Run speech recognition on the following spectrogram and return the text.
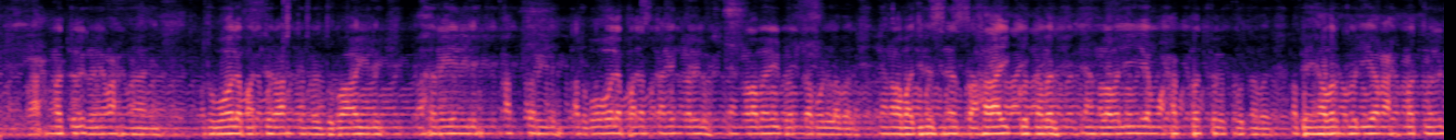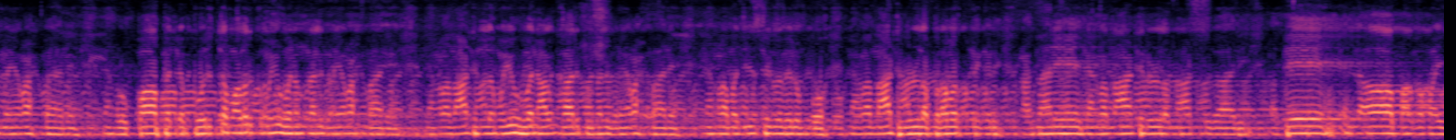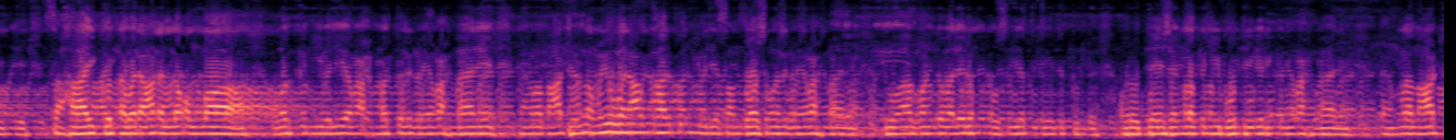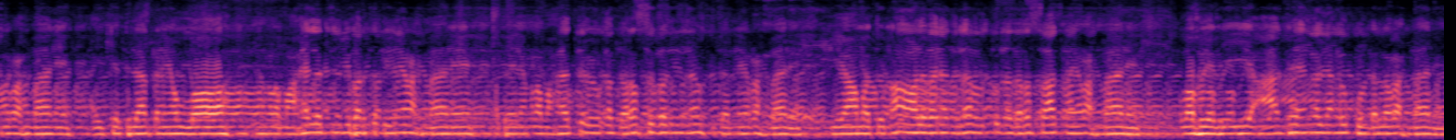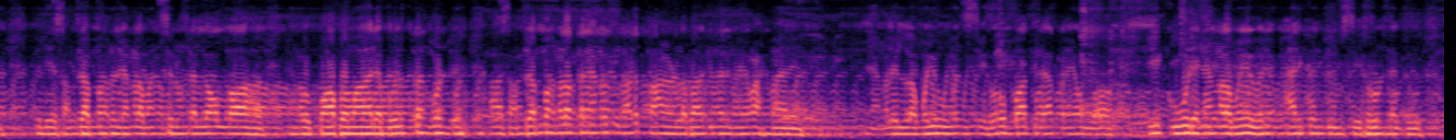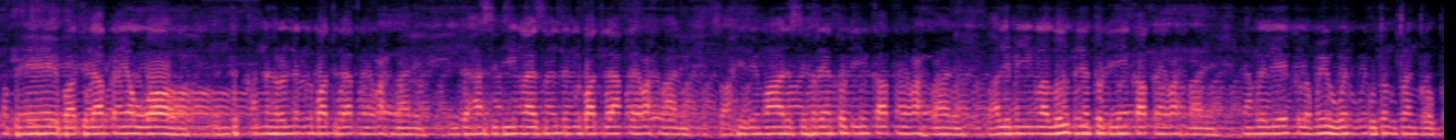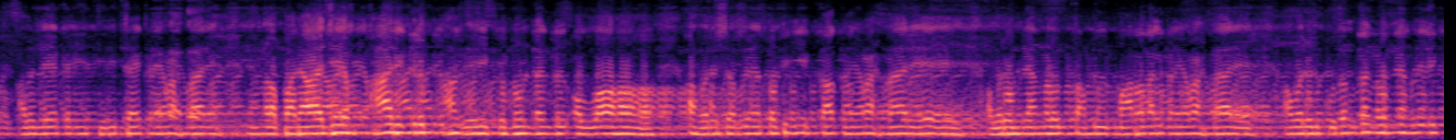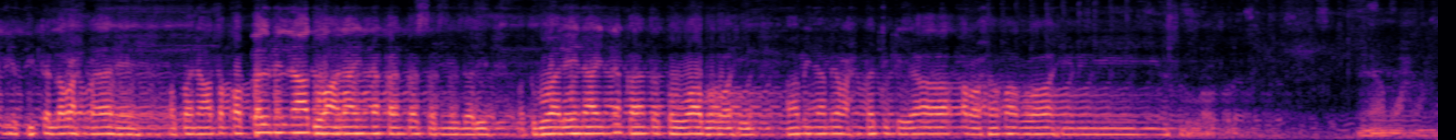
റഹ്മാന് അതുപോലെ മറ്റു രാഷ്ട്രങ്ങൾ ദുബായിൽ ബഹ്റൈനിൽ ഖത്തറിൽ അതുപോലെ പല സ്ഥലങ്ങളിലും ഞങ്ങളുമായി ബന്ധമുള്ളവർ ഞങ്ങളെ മജ്ലിസിനെ സഹായിക്കുന്നവർ ഞങ്ങളെ വലിയ മുഹബത്ത് വെക്കുന്നവർ അപ്പേ അവർക്ക് വലിയ റഹ്മത്ത് നൽകണേ റഹ്മാന് ഞങ്ങൾ ഉപ്പാപ്പന്റെ പൊരുത്തം അവർക്ക് മുഴുവനും നൽകണേ റഹ്മാന് ഞങ്ങളെ നാട്ടിലുള്ള മുഴുവൻ ആൾക്കാർക്ക് നൽകണേ റഹ്മാന് ഞങ്ങളെ മജ്ലിസുകൾ വരുമ്പോൾ ഞങ്ങളെ നാട്ടിലുള്ള പ്രവർത്തകർ റഹ്മാനെ ഞങ്ങളെ നാട്ടിലുള്ള നാട്ടുകാർ അതേ എല്ലാ മകമായി സഹായിക്കുന്നവരാണല്ലോ അള്ളാ? അവർക്ക് നീ വലിയ റഹ്മത്ത് നൽകണേ റഹ്മാനെ. ഞങ്ങളെ നാട്ടിലുള്ള മുഴുവൻ ആൾക്കാർക്കും നീ വലിയ സന്തോഷം നൽകണേ റഹ്മാനെ. ദുആ കൊണ്ട് പലരും വസിയത്ത് ചെയ്തിട്ടുണ്ട്. അവരുടെ ഉദ്ദേശങ്ങളൊക്കെ നീ പൂർത്തീകരിക്കണേ റഹ്മാനെ. ഞങ്ങളെ നാട്ടിൽ റഹ്മാനെ ഐക്യത്തിലാക്കണേ അള്ളാ. ഞങ്ങളെ മഹലത്തിൽ നീ വർക്കത്തിനെ റഹ്മാനെ. അതെ ഞങ്ങളെ മഹലത്തിലുള്ള ദറസുകൾ നിലനിർത്തി തന്നെ റഹ്മാനെ. ഖിയാമത്ത് നാൾ വരെ നിലനിൽക്കുന്ന ദറസാക്കണേ റഹ്മാനെ. ഈ ആഗ്രഹങ്ങൾ ഞങ്ങൾക്കുണ്ടല്ലോ റഹ്മാന് വലിയ സംരംഭങ്ങൾ ഞങ്ങളെ മനസ്സിലുണ്ടല്ലോ അള്ളാഹ്. ഞങ്ങൾ പാപമാരെ പൊരുത്തം കൊണ്ട് ആ സംരംഭങ്ങളൊക്കെ ഞങ്ങൾക്ക് നടത്താനുള്ള ഭാഗ്യം നൽകണേ റഹ്മാനെ ഞങ്ങളുള്ള മുഴുവൻ സിഹറും ബാത്തിലാക്കണയല്ലോ ഈ കൂടെ ഞങ്ങളെ മുഴുവൻ ആർക്കെങ്കിലും സിഹറുണ്ടെങ്കിൽ അപ്പേ ബാത്തിലാക്കണയല്ലോ എന്ത് കണ്ണുകളുണ്ടെങ്കിൽ ബാത്തിലാക്കണേ റഹ്മാനെ. എന്ത് ഹാസിദീങ്ങളെ ഉണ്ടെങ്കിൽ ബാത്തിലാക്കണേ റഹ്മാനെ. സാഹിര്യമാര് സിഹറിനെ തൊട്ടിയും കാക്കണേ റഹ്മാനെ. വാലിമീങ്ങളെ ലുൽമിനെ തൊട്ടിയും കാക്കണേ റഹ്മാനെ. ഞങ്ങളിലേക്കുള്ള മുഴുവൻ കുതന്ത്രങ്ങളും അവരിലേക്ക് നീ തിരിച്ചയക്കണേ റഹ്മാനെ. ഞങ്ങളെ പരാജയം ആരെങ്കിലും ആഗ്രഹിക്കുന്നുണ്ടെങ്കിൽ അള്ളാഹ അവരെ ശരീരനെ തൊട്ടി കാക്കണേ റഹ്മാനെ. അവരും ഞങ്ങളും തമ്മിൽ മറ നൽകണേ റഹ്മാനെ അവരൊരു കുതന്ത്രങ്ങളും ഞങ്ങളിലേക്ക് എത്തിക്കല്ല റഹ്മാനെ ربنا تقبل منا دعانا انك انت السميع العليم وتب علينا انك انت التواب الرحيم امين برحمتك يا ارحم الراحمين صلى الله عليه وسلم يا محمد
